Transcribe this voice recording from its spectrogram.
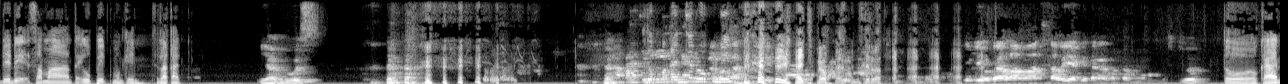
Dede sama Teh Upit mungkin, silakan. Ya Gus, Jeruk makan jeruk nih. ya jeruk makan jeruk. Jadi udah lama sekali ya kita nggak ketemu, Gus Jun. Tuh kan,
